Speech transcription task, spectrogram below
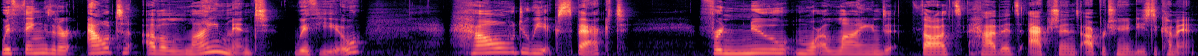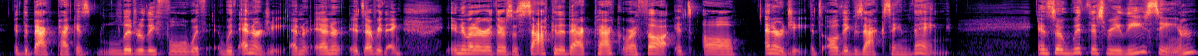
with things that are out of alignment with you, how do we expect for new, more aligned thoughts, habits, actions, opportunities to come in. The backpack is literally full with with energy and, and it's everything. No matter if there's a sock in the backpack or a thought, it's all energy. It's all the exact same thing. And so with this releasing,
